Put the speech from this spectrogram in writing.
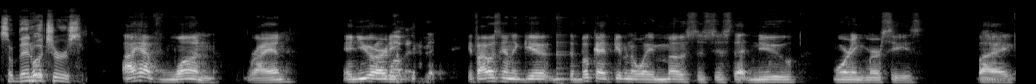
So, Ben, what's yours? I have one, Ryan, and you already said it. it. If I was going to give the book I've given away most is just that new Morning Mercies by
